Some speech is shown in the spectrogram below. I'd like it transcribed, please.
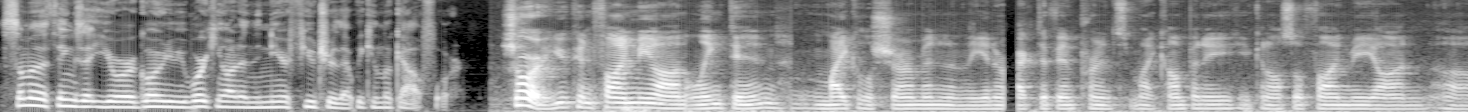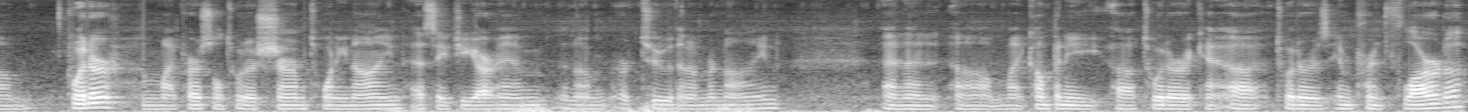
some of the things that you're going to be working on in the near future that we can look out for Sure, you can find me on LinkedIn, Michael Sherman and the Interactive Imprints, my company. You can also find me on um, Twitter. My personal Twitter is Sherm29, S H E R M, the number two, the number nine. And then um, my company uh, Twitter account, uh, Twitter is Imprint Florida.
